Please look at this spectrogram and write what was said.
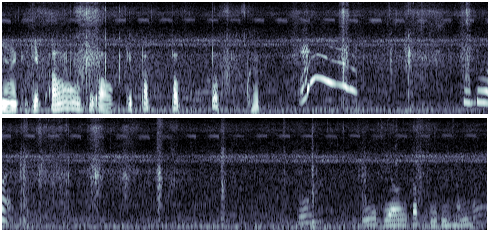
งานก็เก็บเอาเก็บเอาเก็บปั๊บปั๊บปั๊บครับช่วยด้วยนี่เดียวกับดินทั้งหมด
